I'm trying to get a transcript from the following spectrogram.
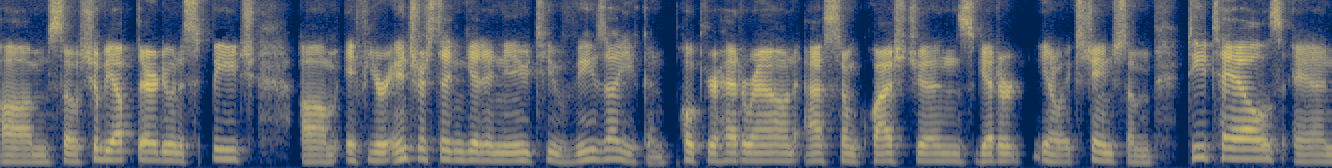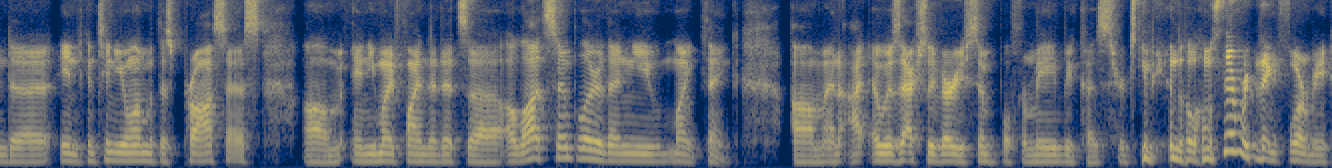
Um, so she'll be up there doing a speech. Um, if you're interested in getting a E2 visa, you can poke your head around, ask some questions, get her, you know, exchange some details, and uh, and continue on with this process. Um, and you might find that it's a, a lot simpler than you might think. Um, and I, it was actually very simple for me because her team handled almost everything for me.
